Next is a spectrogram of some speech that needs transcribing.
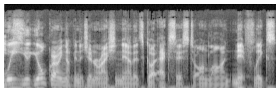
It we, is. you, you're growing up in a generation now that's got access to online, Netflix,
